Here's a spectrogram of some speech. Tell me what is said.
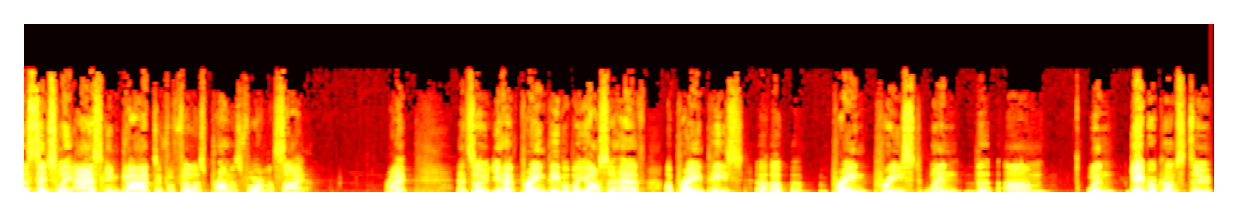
essentially asking God to fulfill his promise for a Messiah, right? And so you have praying people, but you also have a praying peace, a, a, praying priest when the um, when Gabriel comes to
